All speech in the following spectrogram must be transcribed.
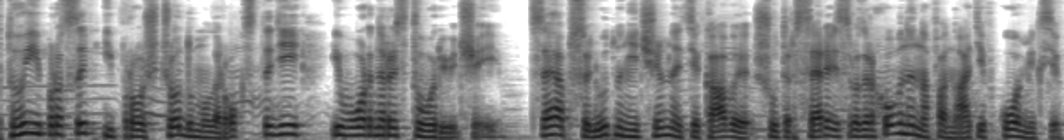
Хто її просив і про що думали Rocksteady і Warner, створюючи її? Це абсолютно нічим не цікавий шутер-сервіс, розрахований на фанатів коміксів,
